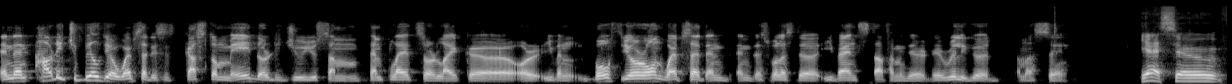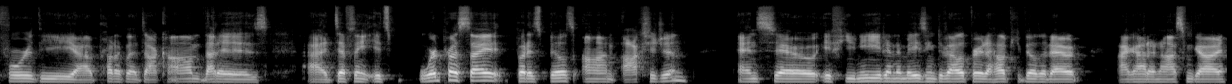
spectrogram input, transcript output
and then how did you build your website is it custom made or did you use some templates or like uh, or even both your own website and and as well as the event stuff i mean they're they're really good i must say yeah so for the uh, productled.com that is uh, definitely it's wordpress site but it's built on oxygen and so if you need an amazing developer to help you build it out i got an awesome guy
